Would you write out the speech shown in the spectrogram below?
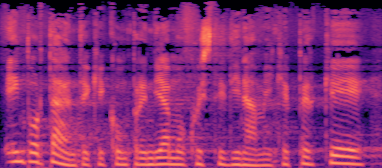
è importante che comprendiamo queste dinamiche perché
